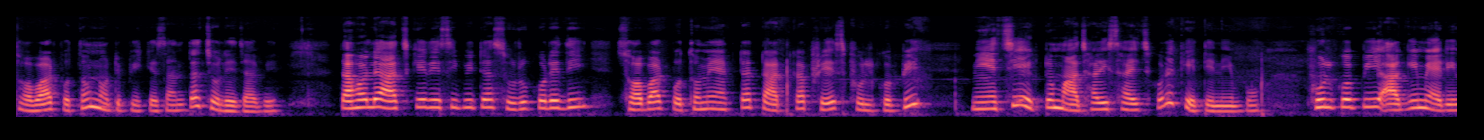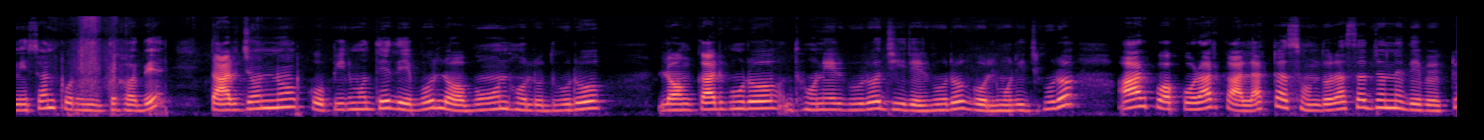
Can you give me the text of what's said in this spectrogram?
সবার প্রথম নোটিফিকেশানটা চলে যাবে। তাহলে আজকে রেসিপিটা শুরু করে দিই। সবার প্রথমে একটা টাটকা ফ্রেশ ফুলকপি নিয়েছি, একটু মাঝারি সাইজ করে কেটে নেব। ফুলকপি আগে ম্যারিনেশন করে নিতে হবে। তার জন্য কপির মধ্যে দেব লবণ, হলুদ গুঁড়ো, লঙ্কার গুঁড়ো, ধনের গুঁড়ো, জিরের গুঁড়ো, গোলমরিচ গুঁড়ো আর পকোড়ার কালারটা সুন্দর আসার জন্য দেবো একটু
